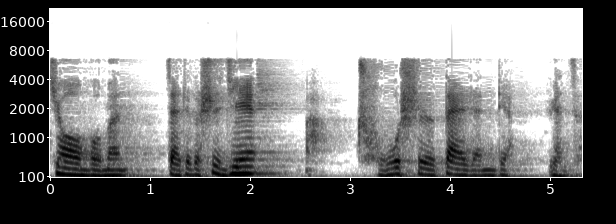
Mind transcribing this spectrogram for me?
教我们在这个世间啊处事待人的原则。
